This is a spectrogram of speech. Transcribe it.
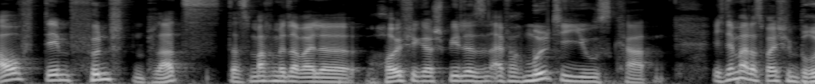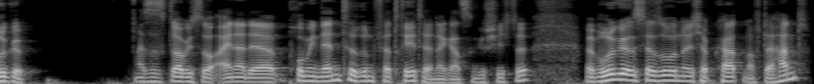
Auf dem fünften Platz, das machen mittlerweile häufiger Spiele, sind einfach Multi-Use-Karten. Ich nehme mal das Beispiel Brügge. Das ist, glaube ich, so einer der prominenteren Vertreter in der ganzen Geschichte. Bei Brügge ist ja so, ne, ich habe Karten auf der Hand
